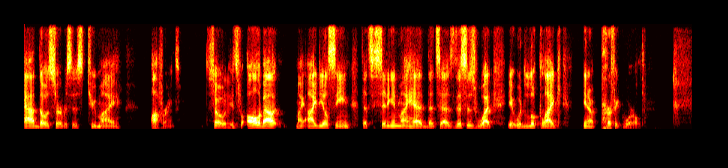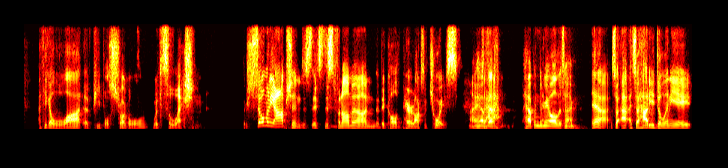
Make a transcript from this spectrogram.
add those services to my offerings so mm. it's all about my ideal scene that's sitting in my head that says this is what it would look like in a perfect world. I think a lot of people struggle with selection. There's so many options. It's, it's this phenomenon that they call the paradox of choice. I have so that ha- happen to me all the time. Yeah. So, uh, so how do you delineate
